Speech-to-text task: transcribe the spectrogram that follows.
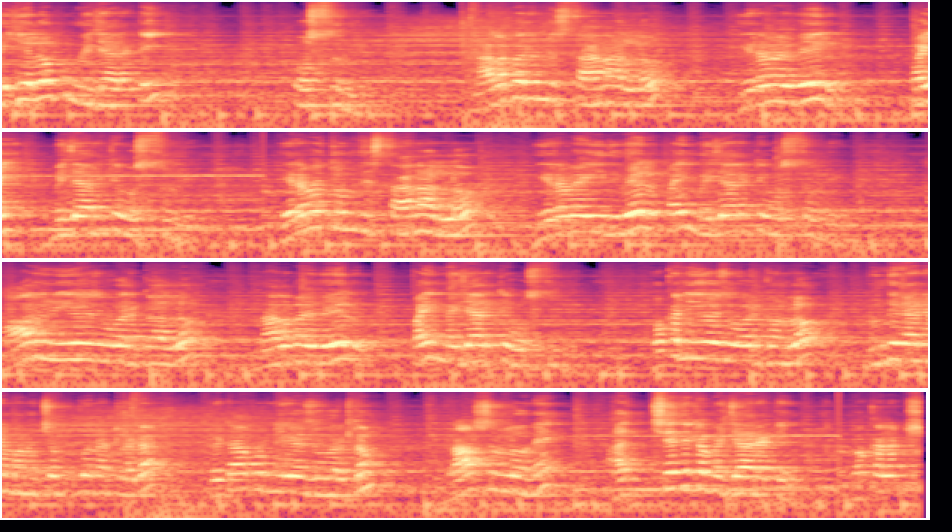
వెయ్యిలోపు మెజారిటీ వస్తుంది. నలభై రెండు స్థానాల్లో ఇరవై వేలు పై మెజారిటీ వస్తుంది. ఇరవై తొమ్మిది స్థానాల్లో ఇరవై ఐదు వేలు పై మెజారిటీ వస్తుంది. ఆరు నియోజకవర్గాల్లో నలభై వేలు పై మెజారిటీ వస్తుంది. ఒక నియోజకవర్గంలో ముందుగానే మనం చెప్పుకున్నట్లుగా పిఠాపురం నియోజకవర్గం రాష్ట్రంలోనే అత్యధిక మెజారిటీ. ఒక లక్ష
